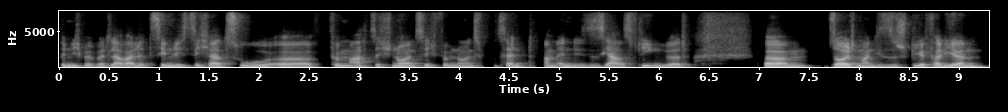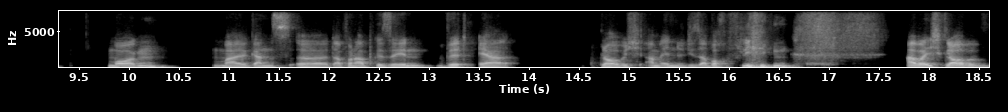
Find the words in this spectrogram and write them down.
bin ich mir mittlerweile ziemlich sicher, zu äh, 85, 90, 95 Prozent am Ende dieses Jahres fliegen wird. Ähm, sollte man dieses Spiel verlieren, morgen, mal ganz äh, davon abgesehen, wird er, glaube ich, am Ende dieser Woche fliegen. Aber ich glaube,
